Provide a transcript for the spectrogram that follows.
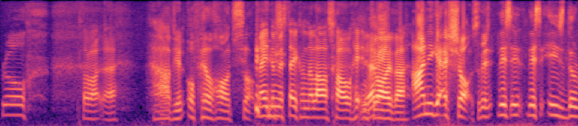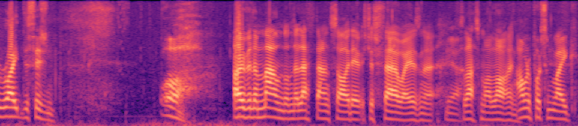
Roll. It's all right there. Ah, oh, be an uphill hard shot. Made the mistake on the last hole, hitting yeah. driver. And you get a shot. So this, this, is, this is the right decision. Oh. Over the mound on the left-hand side here, it's just fairway, isn't it? Yeah. So that's my line. I'm going to put some like...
